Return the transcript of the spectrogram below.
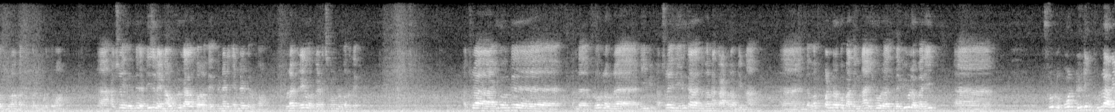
ஒர்க்லாம் பத்து பண்ணி கொடுக்குறோம் ஆக்சுவலாக இது வந்து டீசல் லைன் அவுட்ருக்காக போகிறது பின்னாடி ஜென்ரேட்டர் இருக்கும். ஃபுல்லாக ட்ரே ஒர்க் அடிச்சு கொண்டு போகிறது ஆக்சுவலாக இது வந்து அந்த ஃப்ளோரில் உள்ள டிவி ஆக்சுவலாக இது எதுக்காக இந்த மாதிரி நான் காட்டுறேன் அப்படின்னா இந்த ஒர்க் பண்ணுறப்ப பார்த்தீங்கன்னா இதோட இந்த வியூவில் மாதிரி ஃபுல் ஹோல் பில்டிங் ஃபுல்லாகவே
